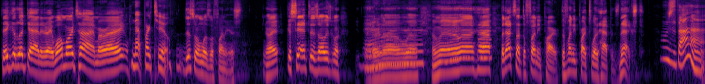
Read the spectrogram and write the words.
Take a look at it, right? One more time, all right? That part too. This one was the funniest, Right, Because Santa's always going. "You better run." But that's not the funny part. The funny part's what happens next. Who's that?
